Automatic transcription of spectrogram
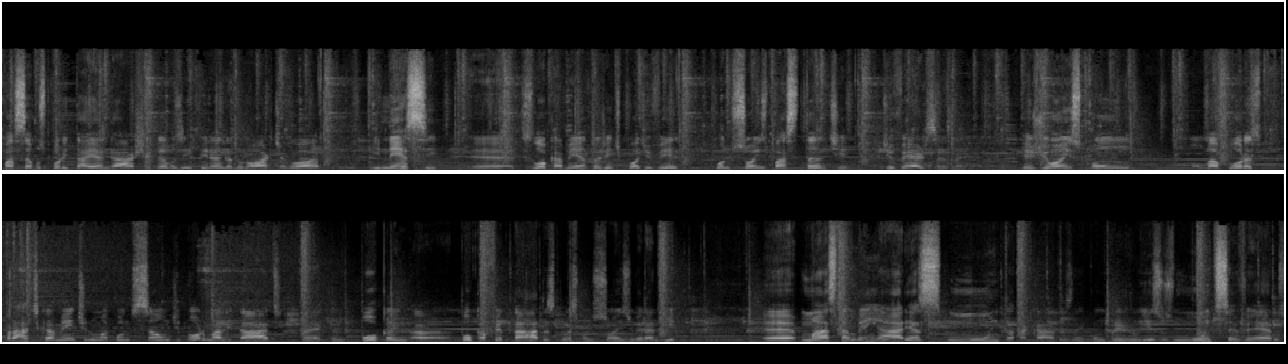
passamos por Itaiangá, chegamos em Ipiranga do Norte agora, e nesse é, deslocamento a gente pode ver condições bastante diversas, né? Regiões com, com lavouras praticamente numa condição de normalidade, né? com pouca, uh, pouco afetadas pelas condições de veranico, é, mas também áreas muito atacadas, né? com prejuízos muito severos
